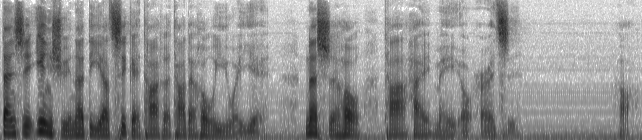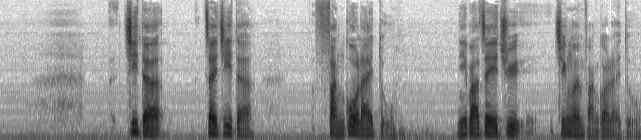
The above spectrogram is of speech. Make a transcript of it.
但是应许那地要赐给他和他的后裔为业，那时候他还没有儿子。好，记得，再记得。反过来读，你把这一句经文反过来读，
